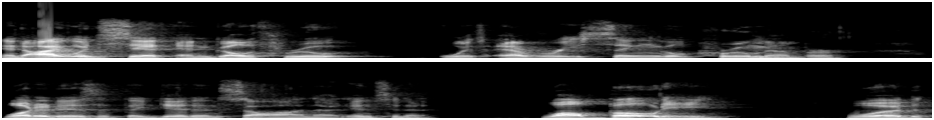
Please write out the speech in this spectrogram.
And I would sit and go through with every single crew member what it is that they did and saw on that incident. While Bodie would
